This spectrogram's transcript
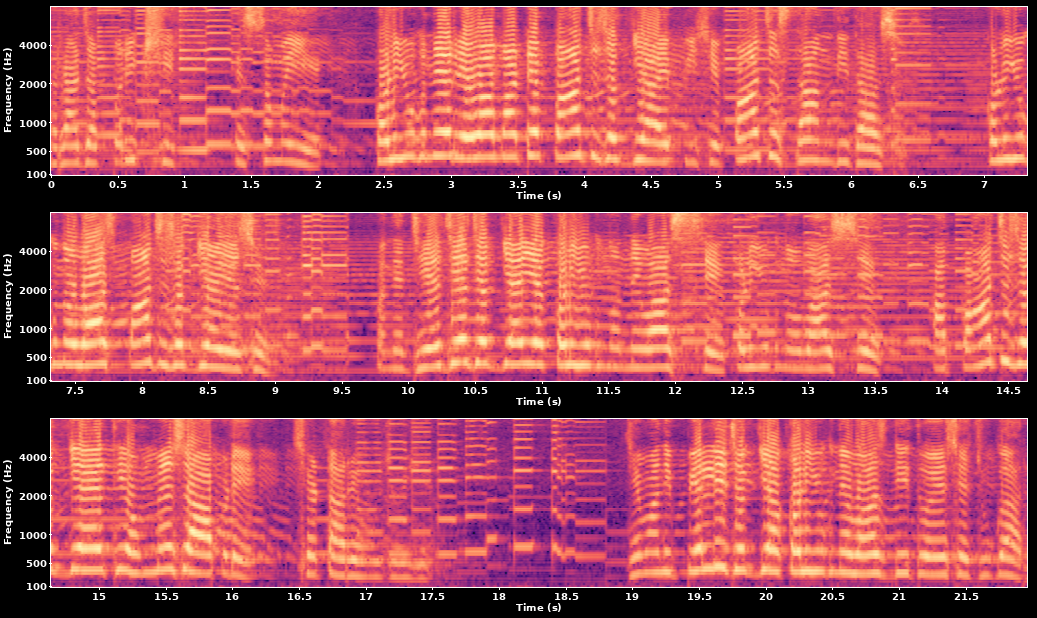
રાજા પરીક્ષિત એ સમયે કળિયુગને રહેવા માટે પાંચ જગ્યા આપી છે, પાંચ સ્થાન દીધા છે. કળિયુગનો વાસ પાંચ જગ્યાએ છે. અને જે જે જગ્યાએ કળિયુગનો નિવાસ છે, કળિયુગનો વાસ છે, આ પાંચ જગ્યાએથી હંમેશા આપણે છેટા રહેવું જોઈએ. જેમાંની પહેલી જગ્યા કળિયુગને વાસ દીધો એ છે જુગાર.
